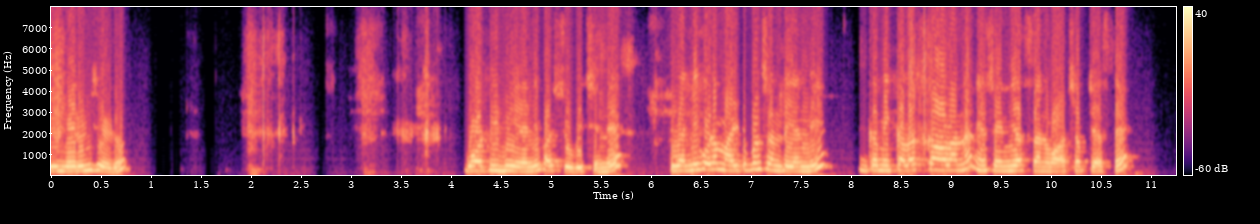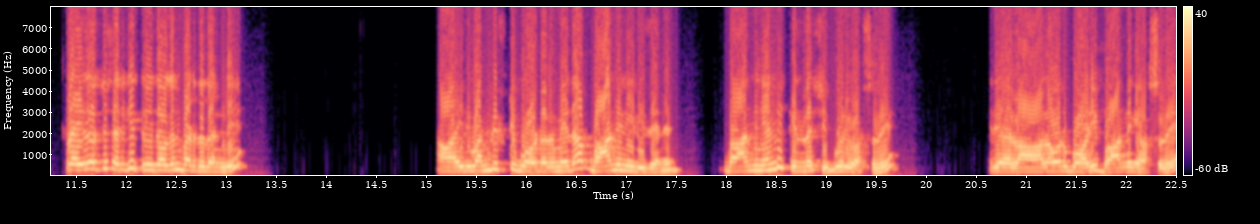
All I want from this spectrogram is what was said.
ఇది మెరూన్ షేడ్ బాటిల్ గ్రీన్ అండి ఫస్ట్ చూపించింది. ఇవన్నీ కూడా మల్టిపుల్స్ ఉంటాయండి. ఇంకా మీకు కలర్స్ కావాలన్నా నేను సెండ్ చేస్తాను వాట్సాప్ చేస్తే. ప్రైస్ వచ్చేసరికి త్రీ థౌజండ్ పడుతుందండి. ఇది వన్ ఫిఫ్టీ బార్డర్ మీద బాందిని డిజైన్ అండి. బాందిని అండి కింద షిబూరి వస్తుంది. ఇది అలా ఆల్ ఓవర్ బాడీ బాందిని వస్తుంది.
